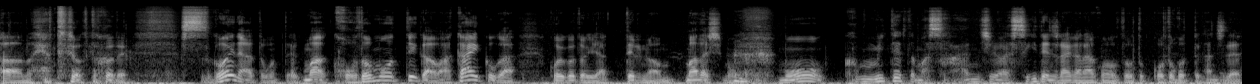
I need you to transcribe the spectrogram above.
あのやってる男ですごいなと思って。まあ子供っていうか若い子がこういうことをやってるのはまだしももう見てるとまあ30は過ぎてんじゃないかなこの男って感じで。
